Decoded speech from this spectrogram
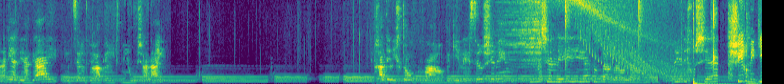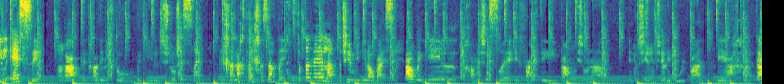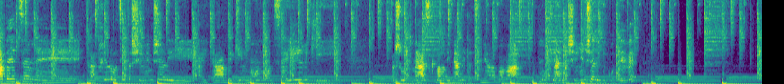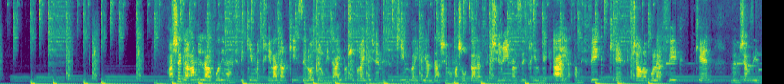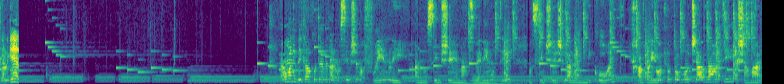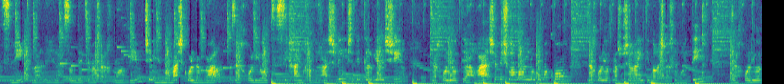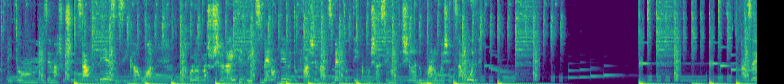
אני עדי הגיא, יוצרת וראפרית מירושלים. התחלתי לכתוב כבר בגיל עשר שירים. אמא שלי הטובה בעולם, ואני חושב... שיר מגיל עשר. ראפ התחלתי לכתוב בגיל 13. איך הלכת, איך חזרת, איך הופעת נעלמת. שיר מגיל 14. כבר בגיל 15 הפקתי פעם ראשונה את השירים שלי באולפן. ההחלטה בעצם אה, להתחיל להוציא את השירים שלי הייתה בגיל מאוד מאוד צעיר, כי פשוט מאז כבר דמיינתי את עצמי על הבמה. מופיעה עם השירים שלי וכותבת. שגרם לי לעבוד עם המפיקים בתחילת דרכי זה לא יותר מדי, פשוט ראיתי שהם מפיקים והייתי ילדה שממש רוצה להפיק שירים, אז זה התחיל ב-היי, אתה מפיק? כן. אפשר לבוא להפיק? כן. ומשם זה התגלגל. היום אני בעיקר כותבת על נושאים שמפריעים לי, על נושאים שמעצבנים אותי, נושאים שיש לי עליהם ביקורת, חוויות לא טובות שעברתי, הגשמה עצמית ועל לעשות בעצם מה שאנחנו אוהבים, שממש כל דבר, זה יכול להיות שיחה עם חברה שלי שתתגלגל לשיר, זה יכול להיות הערה שמישהו אמר לי לא במקום, זה יכול להיות משהו שראיתי ברשת החברתית, זה יכול להיות פתאום איזה משהו שצף בי, איזה זיכרון, זה יכול להיות משהו שראיתי ועצבן אותי, ותופעה שמעצבנת אותי, כמו שעשינו את השיר לדוגמה לובשת צמוד.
